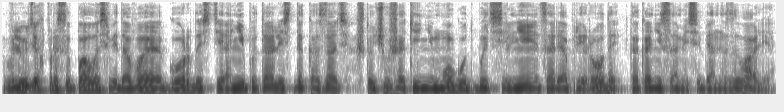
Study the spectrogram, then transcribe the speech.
В людях просыпалась видовая гордость, и они пытались доказать, что чужаки не могут быть сильнее царя природы, как они сами себя называли.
